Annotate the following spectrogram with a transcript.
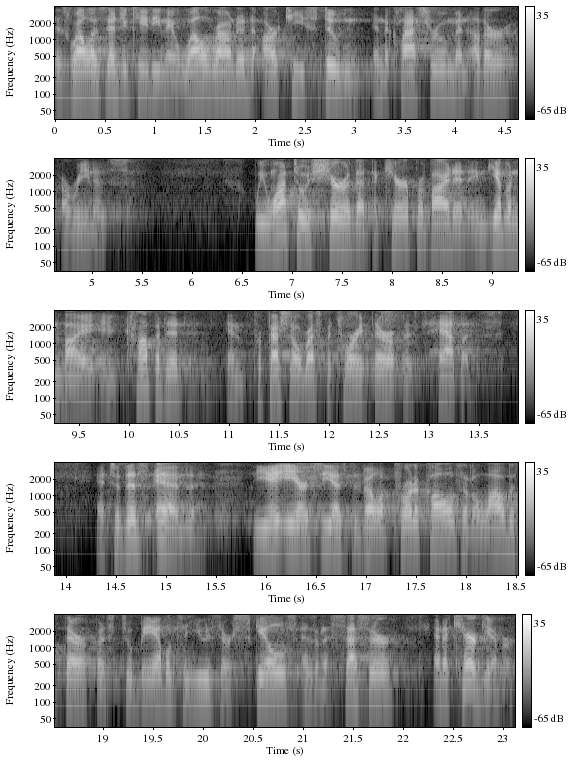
as well as educating a well-rounded RT student in the classroom and other arenas. We want to assure that the care provided and given by a competent and professional respiratory therapist happens. And to this end, the AARC has developed protocols that allow the therapist to be able to use their skills as an assessor and a caregiver,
